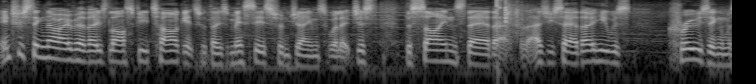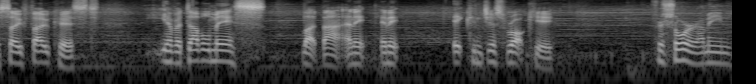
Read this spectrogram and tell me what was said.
Interesting, though, over those last few targets with those misses from James Willett, just the signs there that, as you say, although he was cruising and was so focused, you have a double miss like that, and it and it it can just rock you. For sure. I mean,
